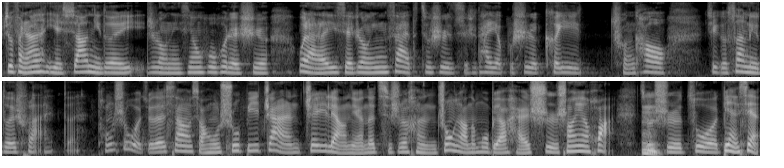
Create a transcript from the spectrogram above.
就反正也需要你对这种年轻用户或者是未来的一些这种 insight，就是其实它也不是可以纯靠这个算力堆出来，对。同时，我觉得像小红书、B 站这一两年的，其实很重要的目标还是商业化，嗯就是做变现。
